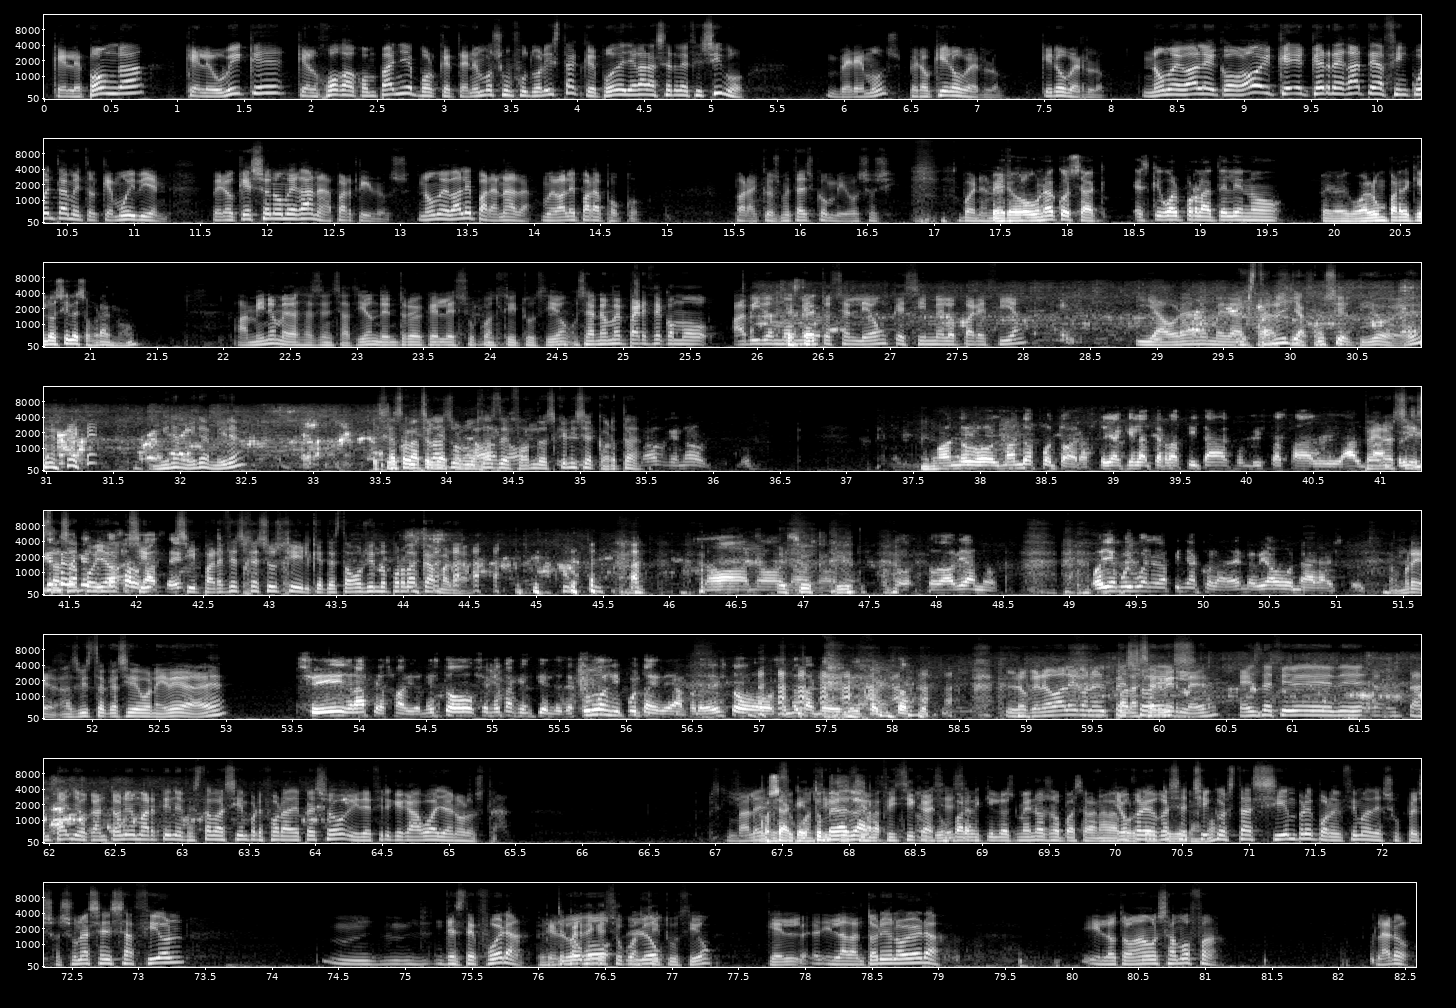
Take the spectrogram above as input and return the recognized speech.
Que le ponga, que le ubique, que el juego acompañe, porque tenemos un futbolista que puede llegar a ser decisivo. Veremos, pero quiero verlo. Quiero verlo. No me vale con, ¡ay, qué, qué regate a 50 metros! Que muy bien, pero que eso no me gana partidos. No me vale para nada, me vale para poco. Para que os metáis conmigo, eso sí. Bueno, no Pero es una cosa, es que igual por la tele no. Pero igual un par de kilos sí le sobran, ¿no? A mí no me da esa sensación dentro de que él es su constitución. O sea, no me parece como ha habido momentos en León que sí me lo parecían y ahora no me da Está en el jacuzzi el tío, ¿eh? Mira, mira, mira. Se Está con la escuchan las burbujas de fondo, es que ni se corta. No, que no. Mando, os mando foto ahora. Estoy aquí en la terracita con vistas al. Pero si sí estás apoyado, si, ¿eh? si pareces Jesús Gil, que te estamos viendo por la cámara. No, no, no, Jesús, Todavía no. Oye, muy buena la piña colada, ¿eh? Me voy a abonar a esto. Hombre, has visto que ha sido buena idea, ¿eh? Sí, gracias, Fabio. En esto se nota que entiendes. De fútbol ni puta idea, pero de esto se nota que... que Lo que no vale con el Para peso servirle, es, ¿eh? es decir de, de antaño que Antonio Martínez estaba siempre fuera de peso y decir que Caguaya no lo está. ¿Vale? O sea, que tú me das la razón. física que un par de kilos menos no pasaba nada. Yo creo que ese chico ¿no? está siempre por encima de su peso. Es una sensación mm, desde fuera. Pero que ¿no te luego, parece que su luego- constitución? Que él- ¿Y la de Antonio no lo era? ¿Y lo tomamos a mofa? Claro.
